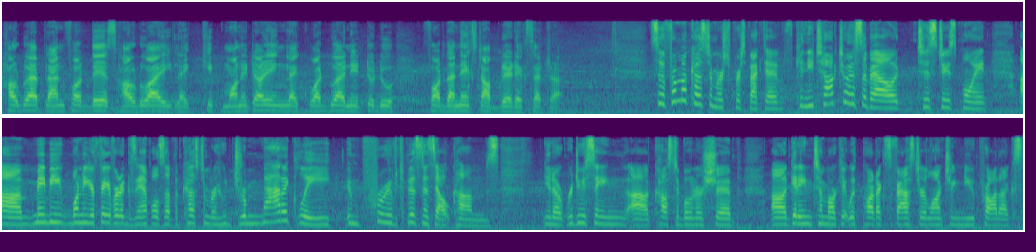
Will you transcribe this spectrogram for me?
how do I plan for this, how do I like keep monitoring, like what do I need to do for the next upgrade, etc. So from a customer's perspective, can you talk to us about, to Stu's point, um, maybe one of your favorite examples of a customer who dramatically improved business outcomes, you know, reducing uh, cost of ownership, uh, getting to market with products faster, launching new products.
